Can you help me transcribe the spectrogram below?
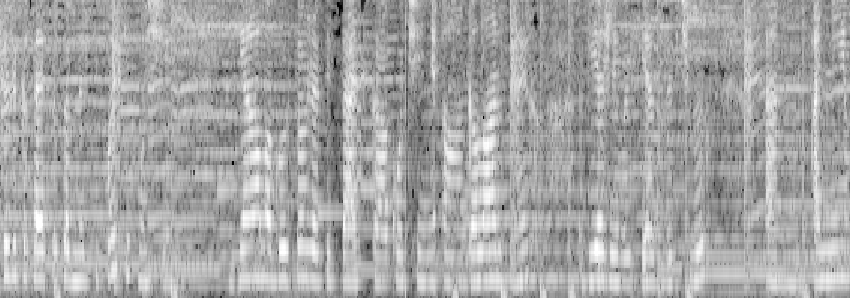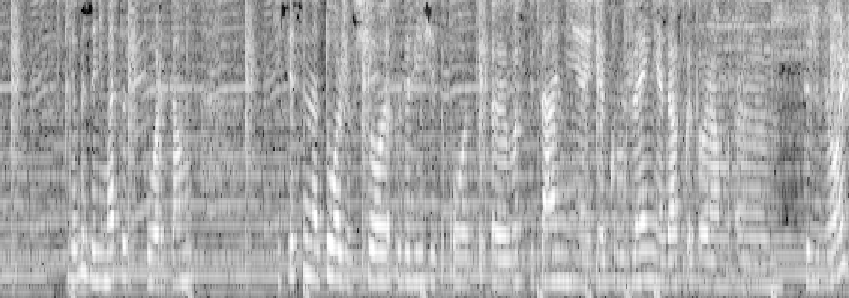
Что же касается особенностей польских мужчин, я могу их тоже описать как очень а, галантных, вежливых и отзывчивых. Эм, они любят заниматься спортом, Естественно, тоже все зависит от э, воспитания и окружения, да, в котором э, ты живешь.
